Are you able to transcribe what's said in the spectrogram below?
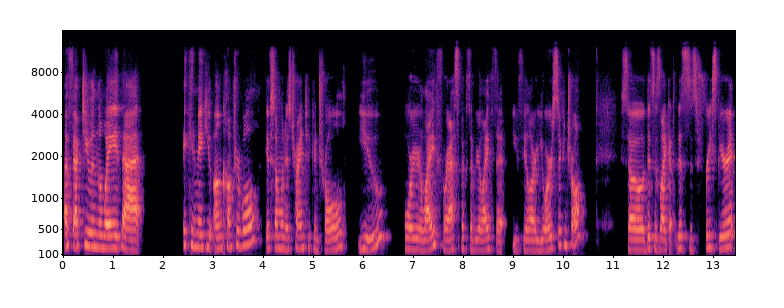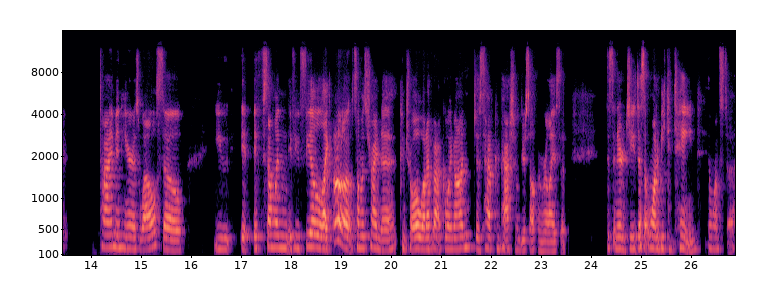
affect you in the way that it can make you uncomfortable if someone is trying to control you or your life or aspects of your life that you feel are yours to control. So this is like a, this is free spirit time in here as well. So you if, if someone if you feel like oh someone's trying to control what I've got going on, just have compassion with yourself and realize that this energy doesn't want to be contained it wants to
